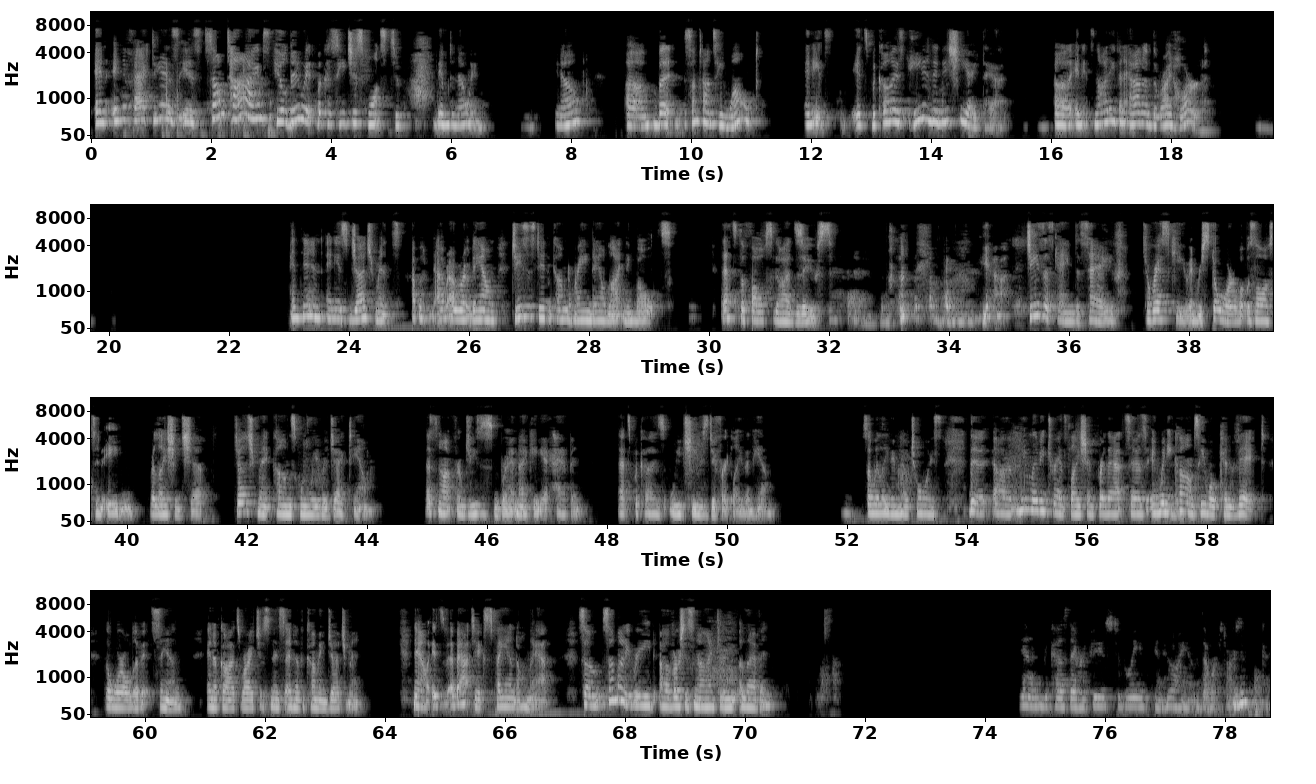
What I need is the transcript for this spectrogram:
And and the fact is is sometimes he'll do it because he just wants to them to know him. You know? Um, but sometimes he won't. And it's it's because he didn't initiate that. Uh, and it's not even out of the right heart. And then in his judgments, I, put, I I wrote down, Jesus didn't come to rain down lightning bolts. That's the false god Zeus. yeah. Jesus came to save, to rescue and restore what was lost in Eden relationship. Judgment comes when we reject him. That's not from Jesus making it happen. That's because we choose differently than him. So we leave him no choice. The uh, New Living Translation for that says, and when he comes, he will convict the world of its sin and of God's righteousness and of the coming judgment. Now, it's about to expand on that. So somebody read uh, verses 9 through 11. And because they refuse to believe in who I am. Is that where it starts? Mhm. Okay.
